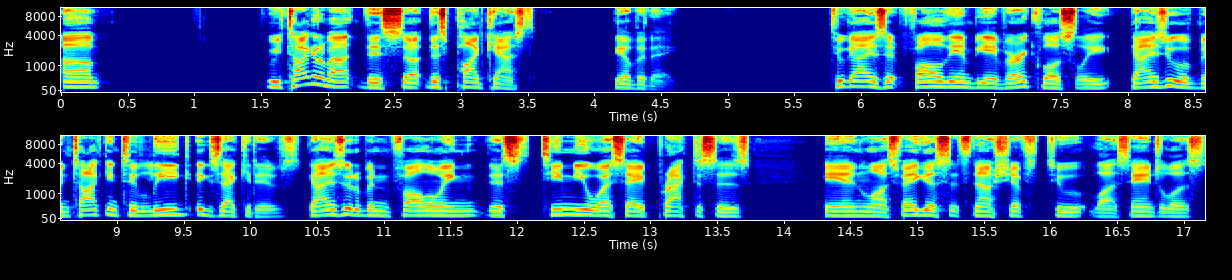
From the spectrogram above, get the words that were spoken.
Um, we talking about this uh, this podcast the other day. Two guys that follow the NBA very closely, guys who have been talking to league executives, guys who have been following this Team USA practices in Las Vegas. It's now shifted to Los Angeles,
